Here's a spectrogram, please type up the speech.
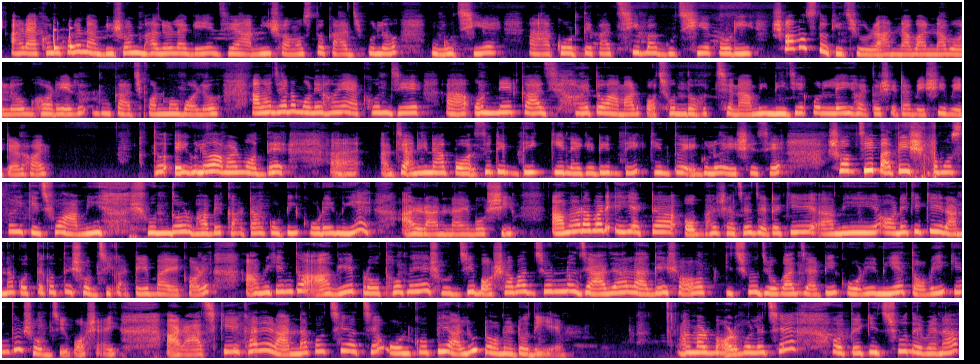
আর এখন করে না ভীষণ ভালো লাগে যে আমি সমস্ত কাজগুলো গুছিয়ে করতে পারছি বা গুছিয়ে করি। সমস্ত কিছু রান্না বান্না বলো, ঘরের কাজকর্ম বলো। আমার যেন মনে হয় এখন যে অন্যের কাজ হয়তো আমার পছন্দ হচ্ছে না। আমি নিজে করলেই হয়তো সেটা বেশি বেটার হয়। তো এগুলো আমার মধ্যে জানি না পজিটিভ দিক কি নেগেটিভ দিক, কিন্তু এগুলো এসেছে। সবজি পাতি সমস্তই কিছু আমি সুন্দরভাবে কাটাকুটি করে নিয়ে আর রান্নায় বসি। আমার আবার এই একটা অভ্যাস আছে যেটা কি আমি অনেকে কি রান্না করতে করতে সবজি কাটে বা এ করে। আমি কিন্তু আগে প্রথমে সবজি বসাবার জন্য যা যা লাগে সব কিছু জোগাড় জাটি করে নিয়ে তবেই কিন্তু সবজি বসাই। আর আজকে এখানে রান্না করছি হচ্ছে ওলকপি, আলু, টমেটো দিয়ে। আমার বর বলেছে, ওতে কিছু দেবে না।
